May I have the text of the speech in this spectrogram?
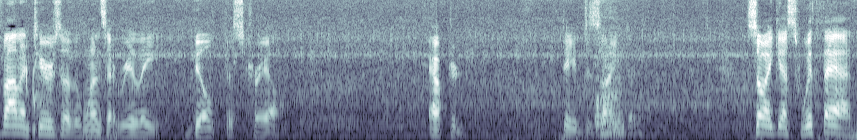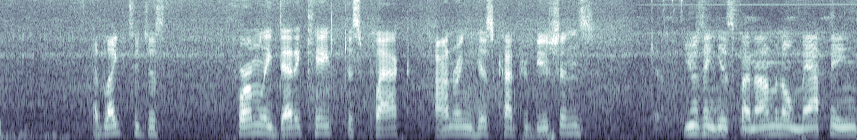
volunteers are the ones that really built this trail after Dave designed it. So I guess with that, I'd like to just formally dedicate this plaque honoring his contributions. Using his phenomenal mapping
